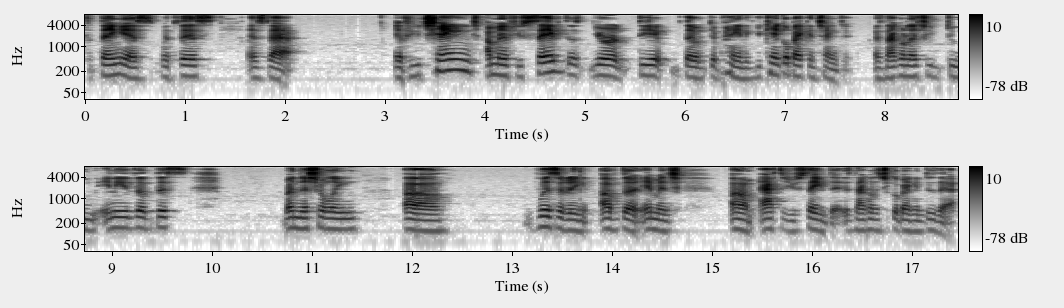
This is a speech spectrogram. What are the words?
the thing is with this is that if you change, I mean, if you save the, your the, the the painting, you can't go back and change it. It's not going to let you do any of the, this initially uh, wizarding of the image um, after you saved it. It's not going to let you go back and do that.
